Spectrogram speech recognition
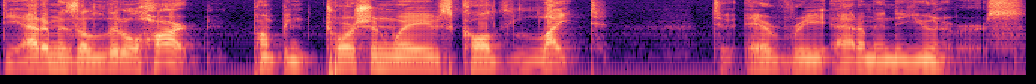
The atom is a little heart pumping torsion waves called light to every atom in the universe.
